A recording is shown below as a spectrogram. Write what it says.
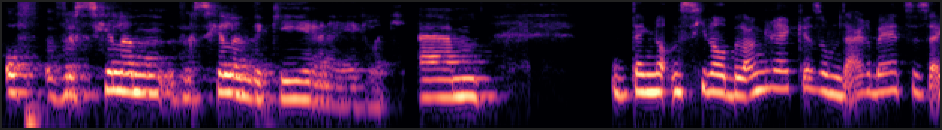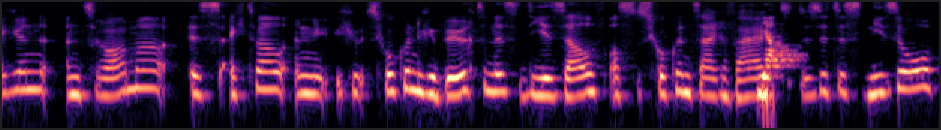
of verschillen, verschillende keren eigenlijk. Um, ik denk dat het misschien al belangrijk is om daarbij te zeggen, een trauma is echt wel een schokkende gebeurtenis die je zelf als schokkend ervaart. Dus het is niet zo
